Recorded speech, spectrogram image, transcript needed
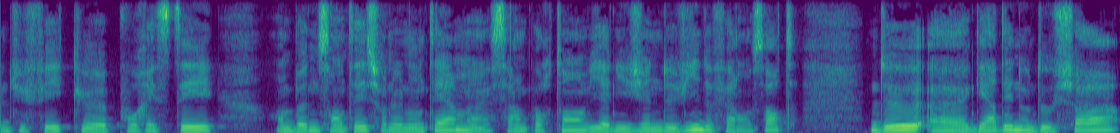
du fait que pour rester en bonne santé sur le long terme, c'est important via l'hygiène de vie de faire en sorte de euh, garder nos doshas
